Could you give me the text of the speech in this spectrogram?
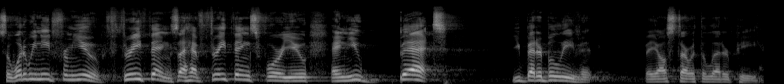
So, what do we need from you? Three things. I have three things for you, and you bet, you better believe it. They all start with the letter P.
